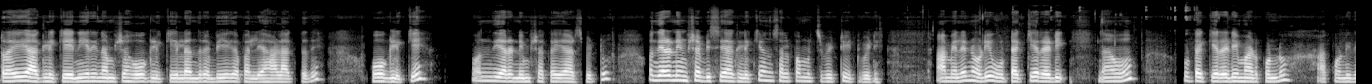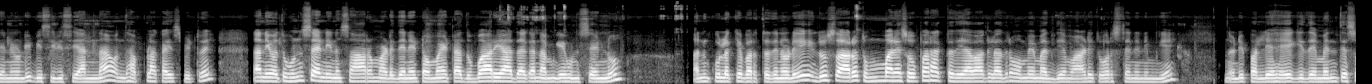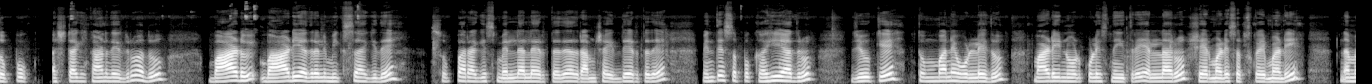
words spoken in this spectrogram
ಡ್ರೈ ಆಗಲಿಕ್ಕೆ, ನೀರಿನ ಅಂಶ ಹೋಗಲಿಕ್ಕೆ ಇಲ್ಲಾಂದರೆ ಬೇಗ ಪಲ್ಯ ಹಾಳಾಗ್ತದೆ. ಹೋಗಲಿಕ್ಕೆ ಒಂದು ಎರಡು ನಿಮಿಷ ಕೈ ಆಡಿಸ್ಬಿಟ್ಟು ಒಂದು ಎರಡು ನಿಮಿಷ ಬಿಸಿ ಆಗಲಿಕ್ಕೆ ಒಂದು ಸ್ವಲ್ಪ ಮುಚ್ಚಿಬಿಟ್ಟು ಇಟ್ಬಿಡಿ. ಆಮೇಲೆ ನೋಡಿ ಊಟಕ್ಕೆ ರೆಡಿ. ನಾವು ಊಟಕ್ಕೆ ರೆಡಿ ಮಾಡಿಕೊಂಡು ಹಾಕ್ಕೊಂಡಿದ್ದೇನೆ ನೋಡಿ ಬಿಸಿ ಬಿಸಿ ಅನ್ನ, ಒಂದು ಹಪ್ಪಳ ಕಾಯಿಸ್ಬಿಟ್ರೆ ನಾನಿವತ್ತು ಹುಣಸೆಹಣ್ಣಿನ ಸಾರು ಮಾಡಿದ್ದೇನೆ. ಟೊಮೆಟೊ ದುಬಾರಿ ಆದಾಗ ನಮಗೆ ಹುಣಸೆಹಣ್ಣು ಅನುಕೂಲಕ್ಕೆ ಬರ್ತದೆ ನೋಡಿ. ಇದು ಸಾರು ತುಂಬಾ ಸೂಪರ್ ಆಗ್ತದೆ. ಯಾವಾಗಲಾದರೂ ಒಮ್ಮೆ ಮಧ್ಯೆ ಮಾಡಿ ತೋರಿಸ್ತೇನೆ ನಿಮಗೆ. ನೋಡಿ ಪಲ್ಯ ಹೇಗಿದೆ. ಮೆಂತ್ಯ ಸೊಪ್ಪು ಅಷ್ಟಾಗಿ ಕಾಣದೇ ಇದ್ದರೂ ಅದು ಬಾಡಿ ಬಾಡಿ ಅದರಲ್ಲಿ ಮಿಕ್ಸ್ ಆಗಿದೆ. ಸೂಪರಾಗಿ ಸ್ಮೆಲ್ಲೆಲ್ಲ ಇರ್ತದೆ. ಅದರ ಅಂಶ ಇದ್ದೇ ಇರ್ತದೆ. ಮೆಂತ್ಯ ಸೊಪ್ಪು ಕಹಿ ಆದರೂ ಜೀವಕ್ಕೆ ತುಂಬಾ ಒಳ್ಳೆಯದು ಮಾಡಿ ನೋಡ್ಕೊಳ್ಳಿ ಸ್ನೇಹಿತರೆ. ಎಲ್ಲರೂ ಶೇರ್ ಮಾಡಿ ಸಬ್ಸ್ಕ್ರೈಬ್ ಮಾಡಿ. ನಮ್ಮ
